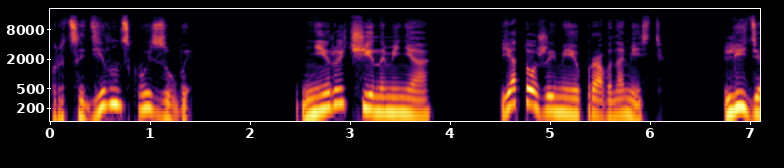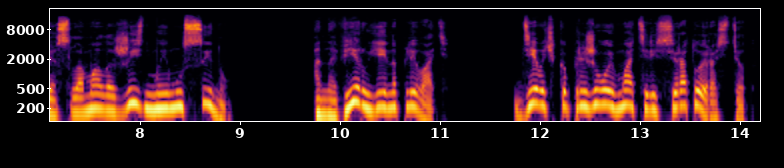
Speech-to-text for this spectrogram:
Процедил он сквозь зубы. Не рычи на меня. Я тоже имею право на месть. Лидия сломала жизнь моему сыну а на Веру ей наплевать. Девочка при живой матери с сиротой растет.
